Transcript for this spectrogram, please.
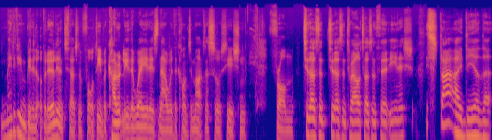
yeah. may have even been a little bit earlier in 2014. But currently, the way it is now with the Content Marketing Association from 2000, 2012, 2013 ish. It's that idea that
